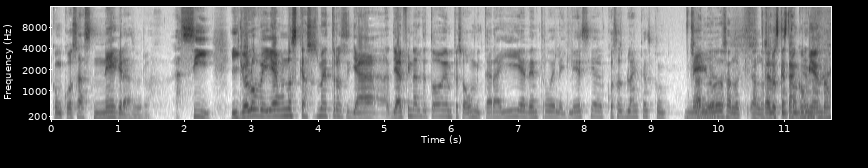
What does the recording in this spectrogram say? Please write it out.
con cosas negras, bro. Así. Y yo lo veía a unos casos metros. y Ya, ya al final de todo empezó a vomitar ahí adentro de la iglesia. Cosas blancas con negras. Saludos a, lo- a los, A los que están comiendo.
